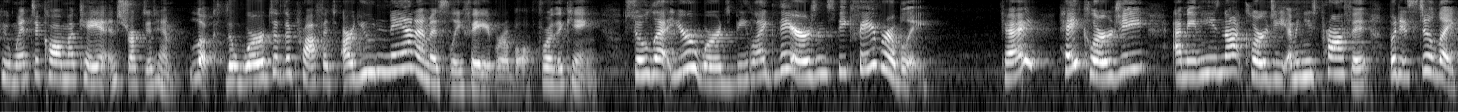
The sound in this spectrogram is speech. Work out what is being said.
who went to call Micaiah instructed him Look, the words of the prophets are unanimously favorable for the king. So let your words be like theirs and speak favorably. Okay? Hey, clergy. I mean, he's not clergy. I mean, he's prophet, but it's still like,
